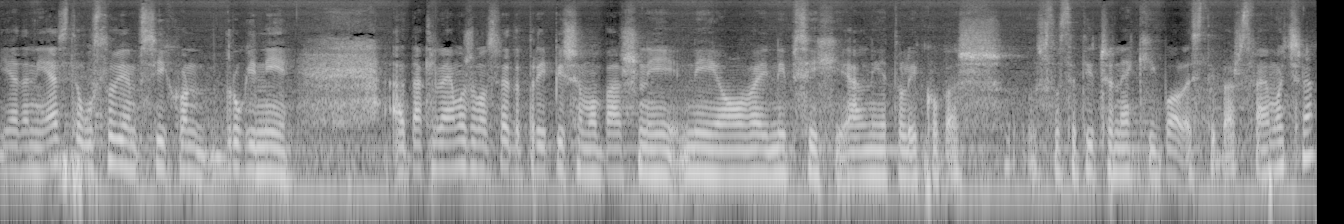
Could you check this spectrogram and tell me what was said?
jedan jeste uslovljen psihon, drugi nije. Dakle, ne možemo sve da pripišemo baš ni, ni, ovaj, ni psihi, ali nije toliko baš što se tiče nekih bolesti baš svemoćna.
